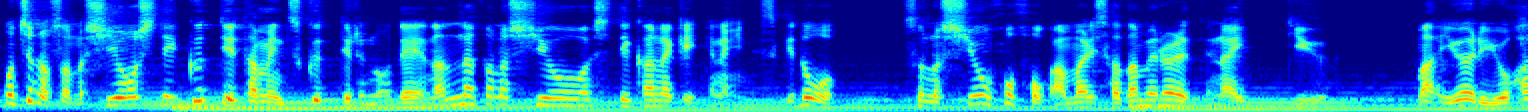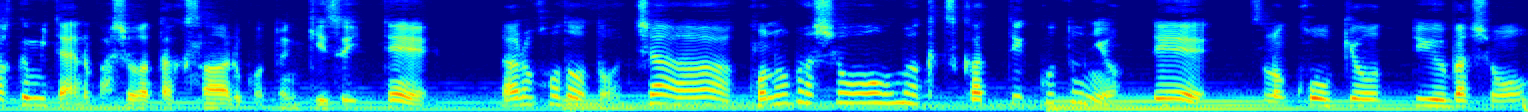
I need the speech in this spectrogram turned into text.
もちろんその使用していくっていうために作ってるので、何らかの使用はしていかなきゃいけないんですけど、その使用方法があまり定められてないっていう、まあ、いわゆる余白みたいな場所がたくさんあることに気づいて、なるほどと。じゃあ、この場所をうまく使っていくことによって、その公共っていう場所、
